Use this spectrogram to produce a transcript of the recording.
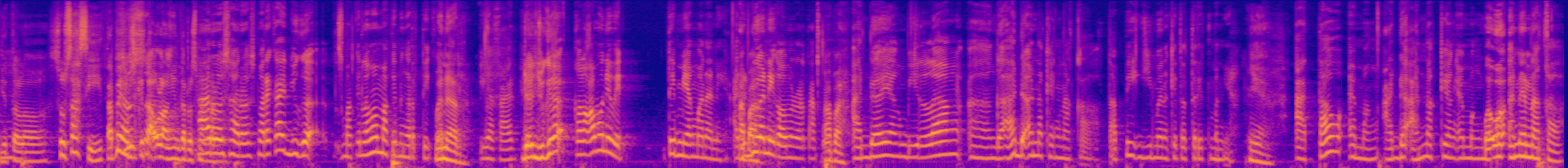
gitu loh. Susah sih, tapi harus kita Susah. ulangin terus. memang. Harus harus mereka juga makin lama makin ngerti kok. Benar. Iya kan? Dan juga Kalau kamu nih, Wit, tim yang mana nih? Ada Apa? dua nih kalau menurut aku. Apa? Ada yang bilang eh, nggak ada anak yang nakal, tapi gimana kita treatmentnya? Iya. Atau emang ada anak yang emang bawaannya nakal?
